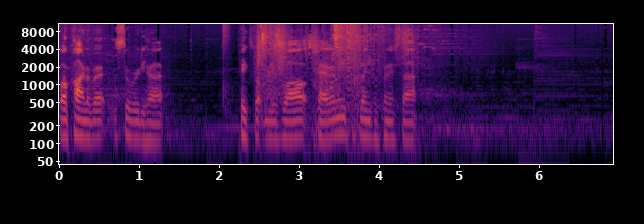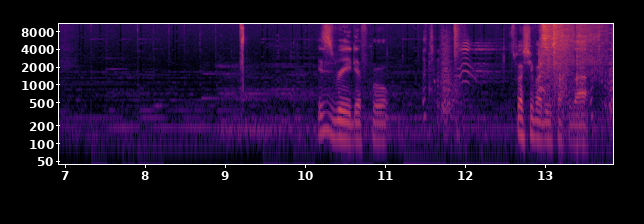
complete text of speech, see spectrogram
Well, kind of it. Still really hurt. Pig's got me as well. Okay, I need to blink and finish that. This is really difficult. Especially if I do stuff like that.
